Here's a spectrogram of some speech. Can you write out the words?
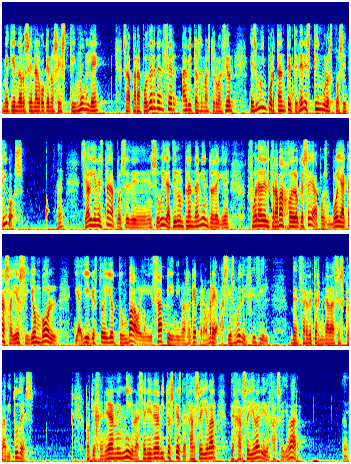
metiéndonos en algo que nos estimule, o sea, para poder vencer hábitos de masturbación es muy importante tener estímulos positivos. ¿eh? Si alguien está pues, en su vida, tiene un planteamiento de que fuera del trabajo, de lo que sea, pues voy a casa y es sillón bol, y allí que estoy yo tumbado y zapping y no sé qué, pero hombre, así es muy difícil vencer determinadas esclavitudes. Porque generan en mí una serie de hábitos que es dejarse llevar, dejarse llevar y dejarse llevar. ¿eh?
